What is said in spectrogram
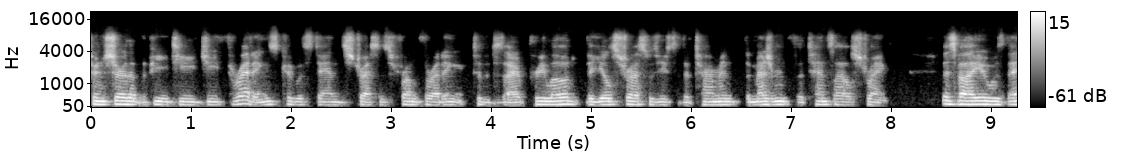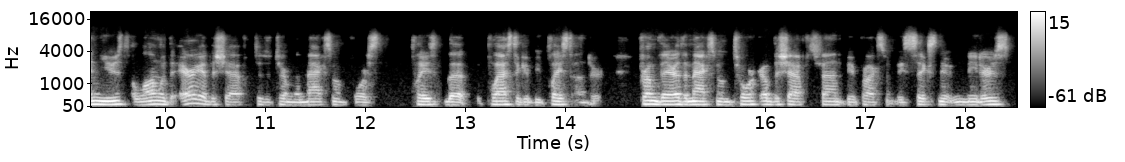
to ensure that the PETG threadings could withstand the stresses from threading to the desired preload, the yield stress was used to determine the measurement for the tensile strength. This value was then used along with the area of the shaft to determine the maximum force place the plastic could be placed under. From there, the maximum torque of the shaft was found to be approximately six Newton meters,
